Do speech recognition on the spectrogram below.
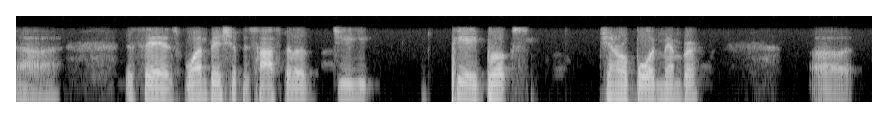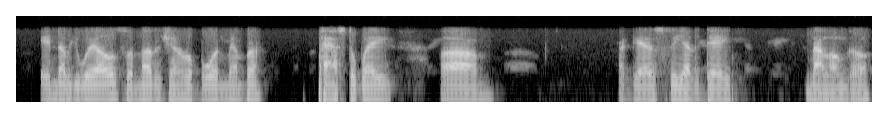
Uh, it says one bishop is hospital G. P. A. Brooks, general board member. Uh, N.W. Wells, another general board member, passed away. Um, I guess the other day, not long ago.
